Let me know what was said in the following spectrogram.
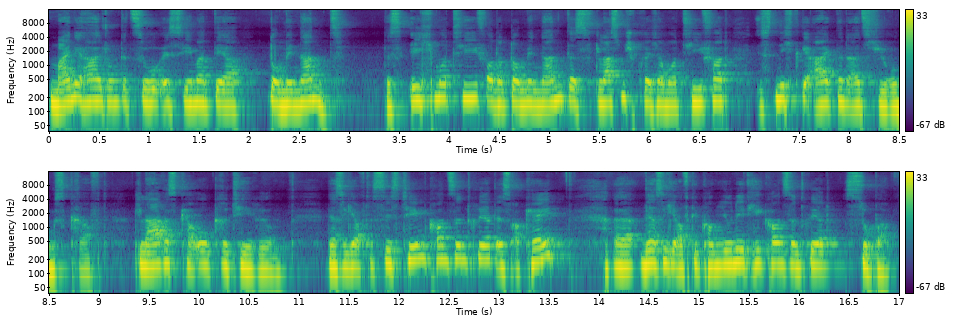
meine Haltung dazu ist jemand, der dominant das Ich-Motiv oder dominant das Klassensprechermotiv hat, ist nicht geeignet als Führungskraft. Klares K.O.-Kriterium. Wer sich auf das System konzentriert, ist okay. Äh, wer sich auf die Community konzentriert, super.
